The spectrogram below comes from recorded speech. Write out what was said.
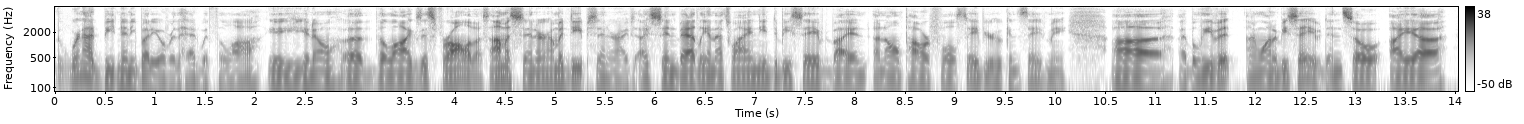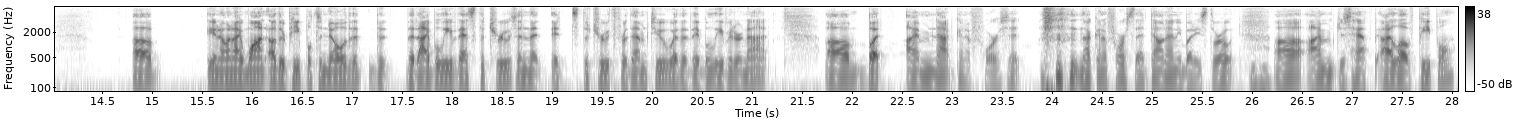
we're not beating anybody over the head with the law you, you know? Uh, the law exists for all of us. I'm a sinner. I'm a deep sinner. I, I sin badly and that's why i need to be saved by an, an all-powerful savior who can save me. Uh, i believe it. I want to be saved. And so i uh, uh, you know, and I want other people to know that, that that I believe that's the truth and that it's the truth for them too, whether they believe it or not. Um, but I'm not going to force it. not going to force that down anybody's throat. Uh, I'm just happy. I love people.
